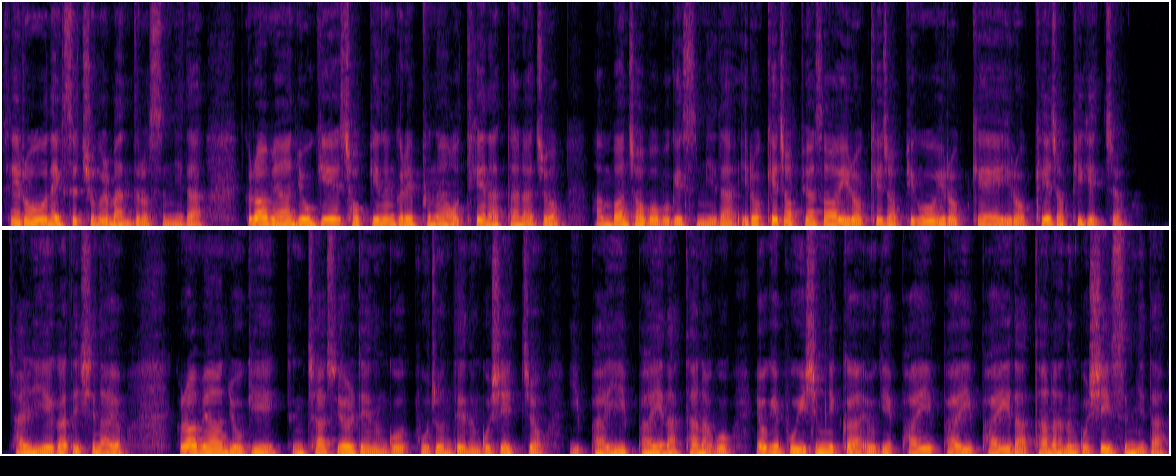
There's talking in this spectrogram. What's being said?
새로운 x축을 만들었습니다. 그러면 여기에 접히는 그래프는 어떻게 나타나죠? 한번 접어 보겠습니다. 이렇게 접혀서 이렇게 접히고 이렇게 이렇게 접히겠죠. 잘 이해가 되시나요? 그러면 여기 등차 수열되는 곳, 보존되는 곳이 있죠. 2파이, 2파이 나타나고 여기 보이십니까? 여기 파이, 파이, 파이 나타나는 곳이 있습니다.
